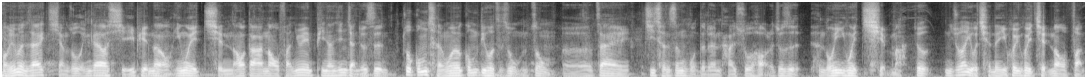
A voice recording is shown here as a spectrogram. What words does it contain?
我原本在想说，我应该要写一篇那种因为钱然后大家闹翻。因为平常心讲，就是做工程或者工地，或者是我们这种呃在基层生活的人，还说好了，就是很容易因为钱嘛，就你就算有钱的也会因为钱闹翻。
